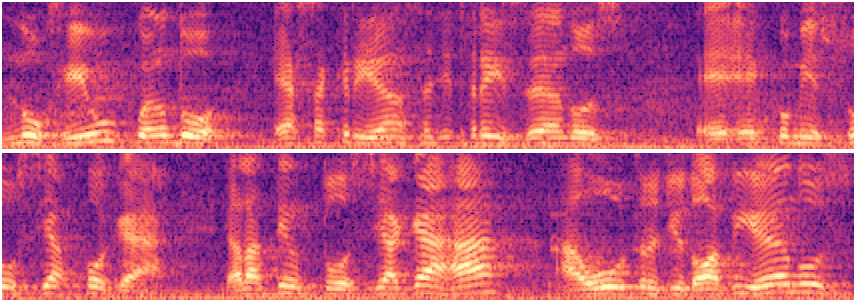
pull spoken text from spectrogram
no rio quando essa criança de três anos é, é, começou a se afogar. Ela tentou se agarrar, a outra de 9 anos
